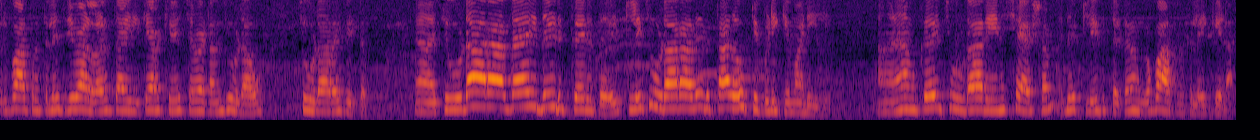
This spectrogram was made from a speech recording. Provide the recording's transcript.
ഒരു പാത്രത്തിൽ ഇത്തിരി വെള്ളം എടുത്ത് അതിലേക്ക് ഇറക്കി വെച്ചാൽ പെട്ടെന്ന് ചൂടാവും. ചൂടാറി കിട്ടും. ചൂടാറാതെ ഇത് എടുക്കരുത്. ഇഡ്ഡലി ചൂടാറാതെ എടുത്താൽ അത് ഒട്ടിപ്പിടിക്കും അടിയിൽ അങ്ങനെ നമുക്ക് ചൂടാറിയതിന് ശേഷം ഇത് ഇഡ്ഡലി എടുത്തിട്ട് നമുക്ക് പാത്രത്തിലേക്ക് ഇടാം.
